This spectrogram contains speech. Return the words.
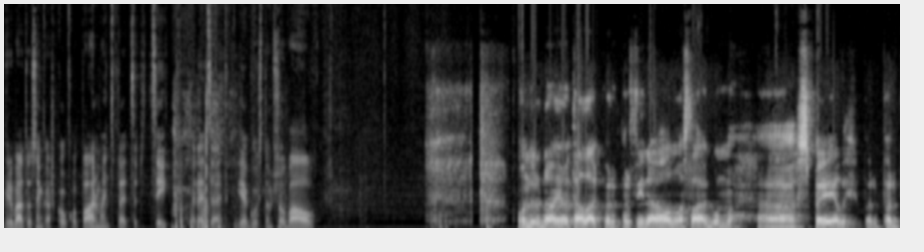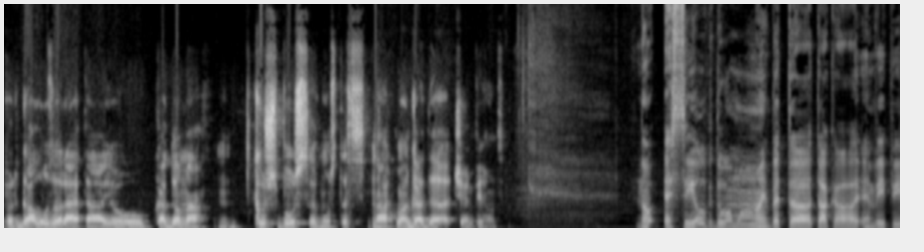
gribētu vienkārši kaut ko pārmaiņas pēc ar citu redzēt, iegūstam šo balvu. Un runājot tālāk par, par fināla noslēguma uh, spēli, par, par, par galu uzvarētāju, kā domā, kurš būs mūsu nākamā gada čempions? Nu, es ilgi domāju, bet uh, tā kā MVP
